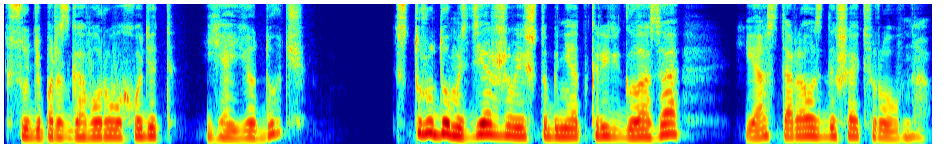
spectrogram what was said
судя по разговору, выходит, я ее дочь? С трудом сдерживаясь, чтобы не открыть глаза, я старалась дышать ровно.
